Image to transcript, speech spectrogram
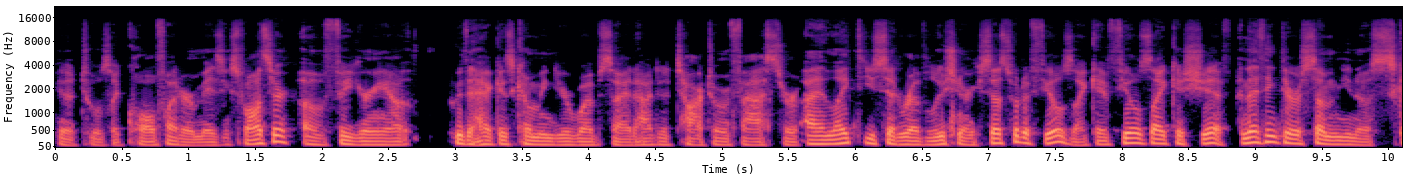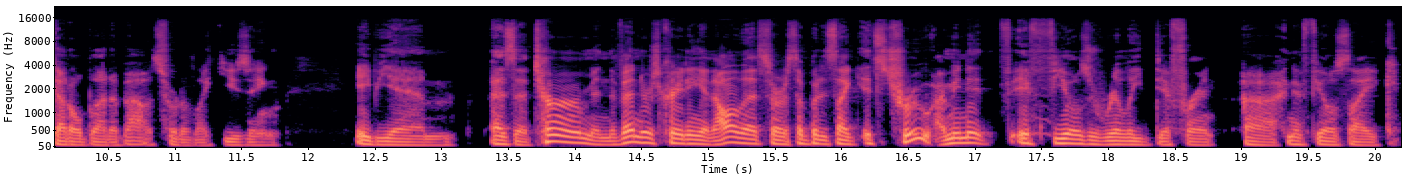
you know, tools like Qualified are amazing sponsor of figuring out who the heck is coming to your website, how to talk to them faster. I like that you said revolutionary because that's what it feels like. It feels like a shift. And I think there's some, you know, scuttlebutt about sort of like using ABM as a term and the vendors creating it, all that sort of stuff. But it's like it's true. I mean, it it feels really different uh, and it feels like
